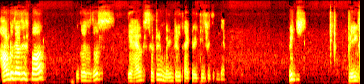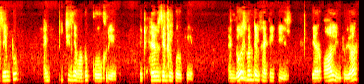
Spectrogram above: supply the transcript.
How do they have this power? Because of those, they have certain mental faculties within them, which makes them to and teaches them how to co-create. It helps them to co-create. And those mental faculties, they are all into your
